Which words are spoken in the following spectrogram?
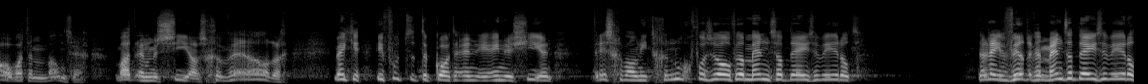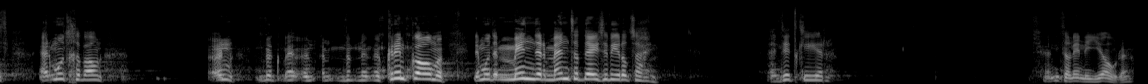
Oh, wat een man zeg. Wat een Messias, geweldig. Weet je, die voedseltekorten en die energie, en Er is gewoon niet genoeg voor zoveel mensen op deze wereld. Er leven veel te veel mensen op deze wereld. Er moet gewoon een, een, een, een krimp komen. Er moeten minder mensen op deze wereld zijn. En dit keer zijn niet alleen de Joden,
